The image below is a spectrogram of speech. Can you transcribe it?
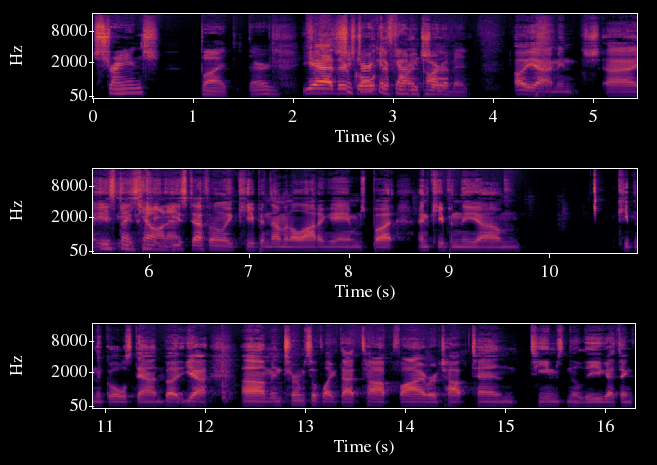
strange. But they're yeah, their goal Shesterkin's got to be part of it. Oh yeah, I mean, uh, he, He's been he's, killing he- it. He's definitely keeping them in a lot of games, but and keeping the um, keeping the goals down. But yeah, um, in terms of like that top five or top ten teams in the league, I think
